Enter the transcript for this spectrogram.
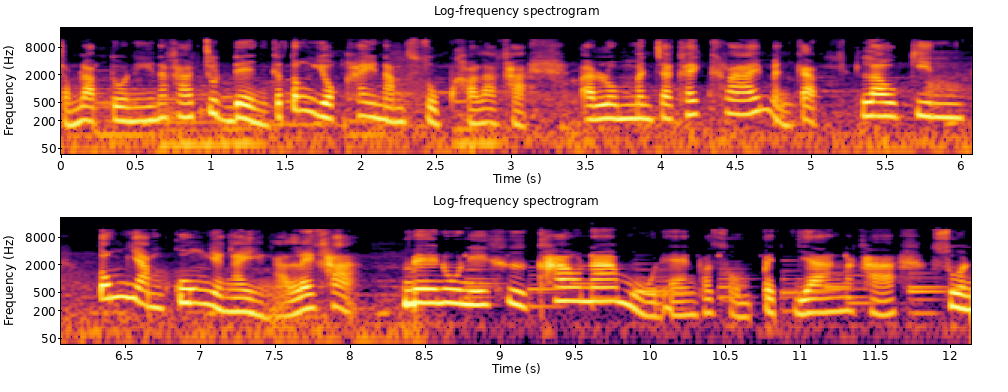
สำหรับตัวนี้นะคะ จุดเด่นก็ต้องยกให้น้ำซุปเขาละค่ะ อารมณ์มันจะคล้ายๆเหมือนกับ เรากินต้มยำกุ้งยังไงอย่างนั้นเลยค่ะ เมนูนี้คือข้าวหน้าหมูแดงผสมเป็ดย่างนะคะ ส่วน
